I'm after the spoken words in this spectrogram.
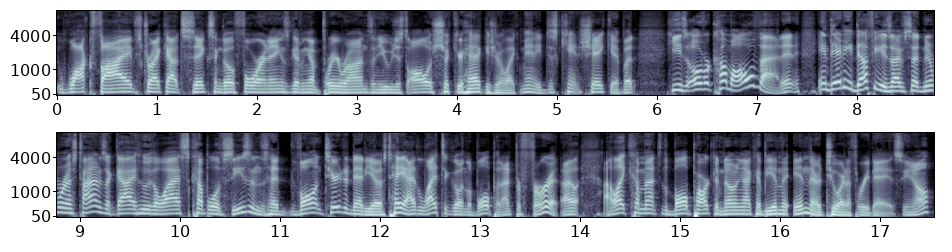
walk five, strike out six, and go four innings, giving up three runs, and you just always shook your head because you're like, man, he just can't shake it. But he's overcome all of that. And, and Danny Duffy, as I've said numerous times, a guy who the last couple of seasons had volunteered to Ned Yost, hey, I'd like to go in the bullpen. I'd prefer it. I, I like coming out to the ballpark and knowing I could be in, the, in there two out of three days, you know?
